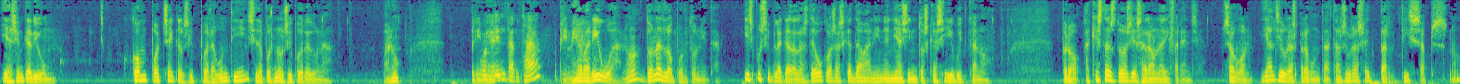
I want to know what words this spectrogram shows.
Hi ha gent que diu, com pot ser que els hi pregunti si després no els hi podré donar? Bueno, primer... Ho hem d'intentar. Primer averigua, no? Dona't l'oportunitat. I és possible que de les 10 coses que et demanin n'hi hagi dos que sí i 8 que no. Però aquestes dues ja serà una diferència. Segon, ja els hi hauràs preguntat, els hauràs fet partíceps, no?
